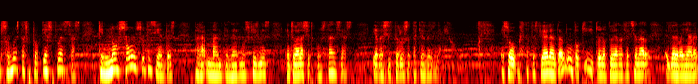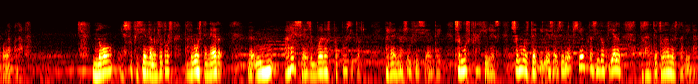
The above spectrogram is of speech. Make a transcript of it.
son nuestras propias fuerzas que no son suficientes para mantenernos firmes en todas las circunstancias y resistir los ataques del enemigo. Eso, te estoy adelantando un poquito en lo que voy a reflexionar el día de mañana con la palabra. No es suficiente. Nosotros podemos tener eh, a veces buenos propósitos, pero no es suficiente. Somos frágiles, somos débiles. El Señor siempre ha sido fiel durante toda nuestra vida,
